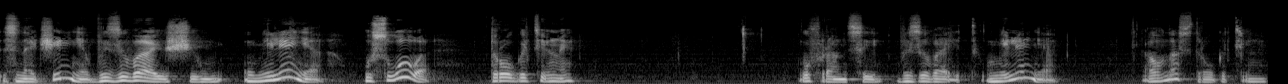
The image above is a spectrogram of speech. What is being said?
значение, вызывающее умиление у слова «трогательный» у Франции вызывает умиление, а у нас трогательный.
